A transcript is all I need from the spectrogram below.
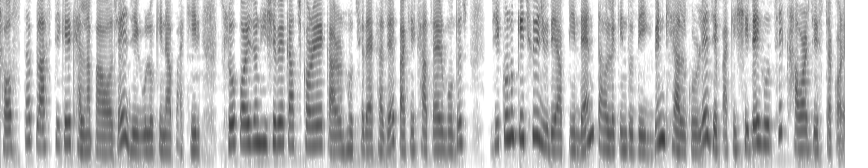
সস্তা প্লাস্টিকের খেলনা পাওয়া যায়, যেগুলো কিনা পাখির স্লো পয়জন হিসেবে কাজ করে। কারণ হচ্ছে দেখা যায়, পাখির খাঁচায়ের মধ্যে যে কোনো কিছুই যদি আপনি দেন, তাহলে কিন্তু দেখবেন, খেয়াল করলে যে পাখি সেটাই হচ্ছে খাওয়ার চেষ্টা করে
